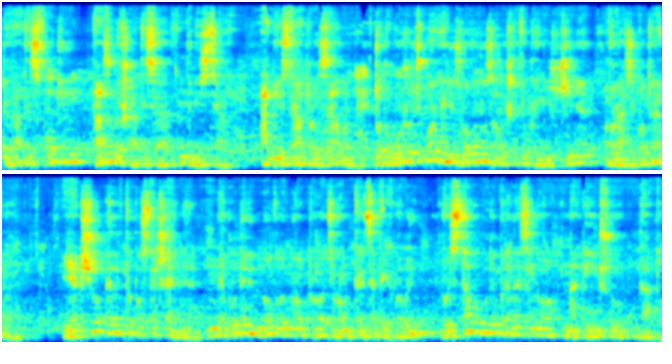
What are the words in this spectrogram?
Зберігати спокій та залишатися на місцях. Адміністратори залу допоможуть організовано залишити приміщення в разі потреби. Якщо електропостачання не буде відновлено протягом 30 хвилин, виставу буде перенесено на іншу дату.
